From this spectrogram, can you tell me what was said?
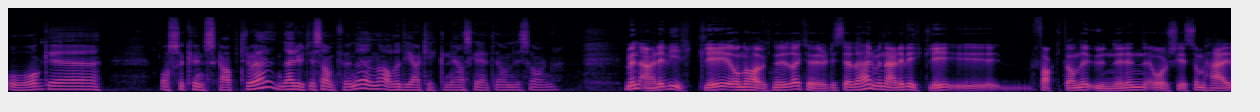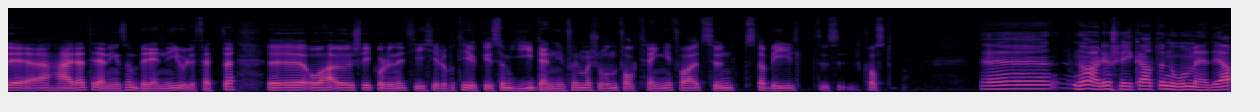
og eh, også kunnskap, tror jeg, der ute i samfunnet enn alle de artiklene jeg har skrevet gjennom disse årene. Men er det virkelig, og nå har vi ikke noen redaktører til stede her, men er det virkelig eh, faktaene under en overskrift som her, her er treningen som brenner i julefettet, eh, og slik går det under ti kilo på ti uker, som gir den informasjonen folk trenger for å ha et sunt, stabilt kosthold? Eh, nå er det jo slik at noen media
